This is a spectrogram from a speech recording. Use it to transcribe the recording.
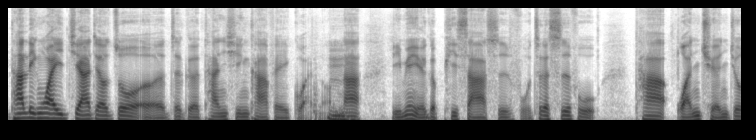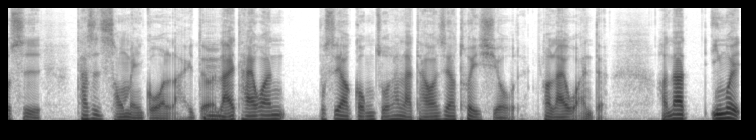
他另外一家叫做呃这个贪心咖啡馆哦，那里面有一个披萨师傅，这个师傅他完全就是他是从美国来的，来台湾不是要工作，他来台湾是要退休的，哦来玩的。好，那因为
